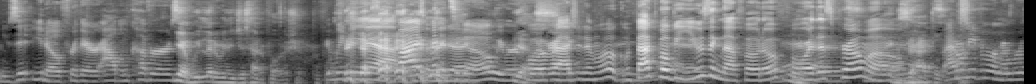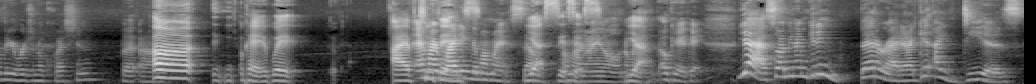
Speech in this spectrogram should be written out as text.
music, you know, for their album covers. Yeah, we literally just had a photo shoot. before. We did Yeah, yeah, five minutes ago. We were Yes. For Ratchet and Woke. In fact, we'll be using that photo for this promo. Exactly. I don't even remember the original question, but um, Uh, okay, wait. I have Am I things. writing them on myself? Yes, yes, on yes. my own. on Yeah. my- okay, okay. Yeah. So I mean, I'm getting better at it. I get ideas,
